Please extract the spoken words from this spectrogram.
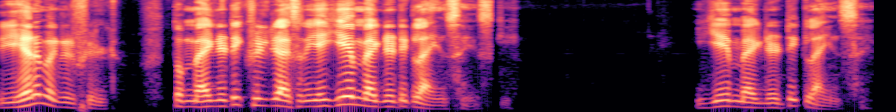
तो ये है ना मैग्नेटिक फ़ील्ड। तो मैग्नेटिक फ़ील्ड की डायरेक्शन ये ये मैग्नेटिक लाइन्स है इसकी। ये मैग्नेटिक लाइन्स है।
